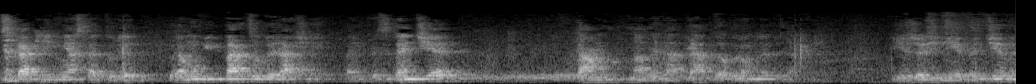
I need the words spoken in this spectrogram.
skarbnik miasta, który, która mówi bardzo wyraźnie, panie prezydencie, tam mamy naprawdę ogromne wydatki. Jeżeli nie będziemy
